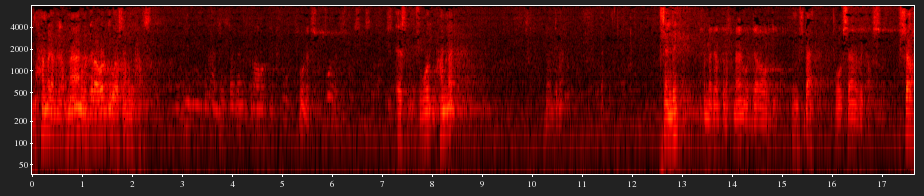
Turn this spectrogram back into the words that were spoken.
محمد بن الرحمن والدراوردي وأسامة بن حفص. هو نفسه اسم يقول محمد؟ عبد الرحمن. إيش عندك؟ محمد عبد الرحمن والدراوردي. إيش بعد؟ وأسامة بن حفص. الشرح.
